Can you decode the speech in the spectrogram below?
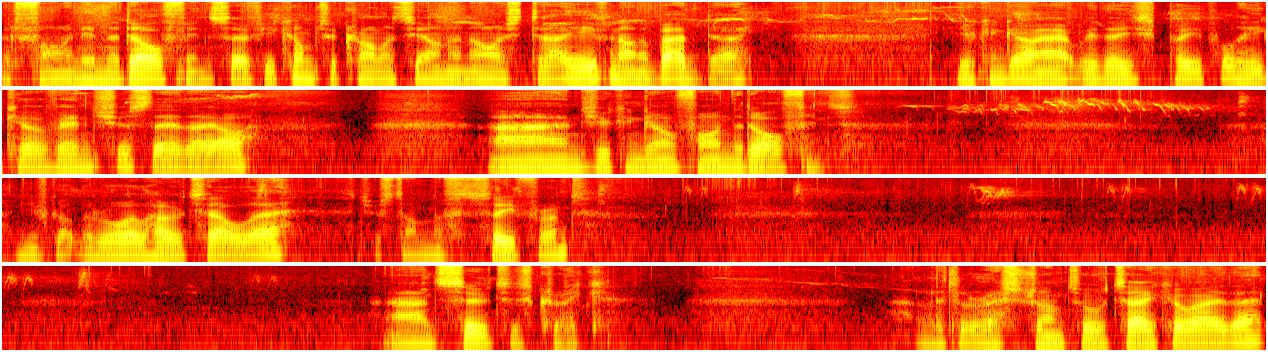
at finding the dolphins. So if you come to Cromarty on a nice day, even on a bad day, you can go out with these people, Eco Ventures, there they are, and you can go and find the dolphins. And you've got the Royal Hotel there, just on the seafront. And Suitors Creek. A little restaurant or takeaway there.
